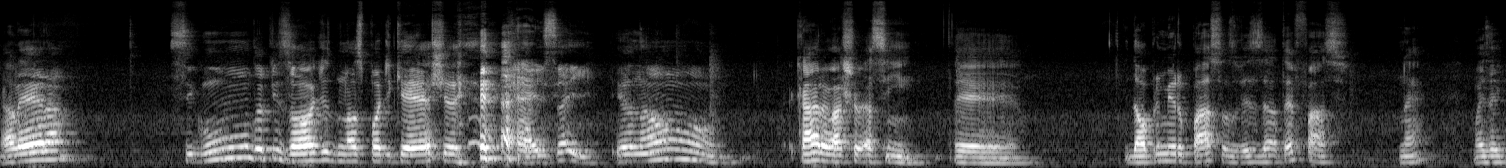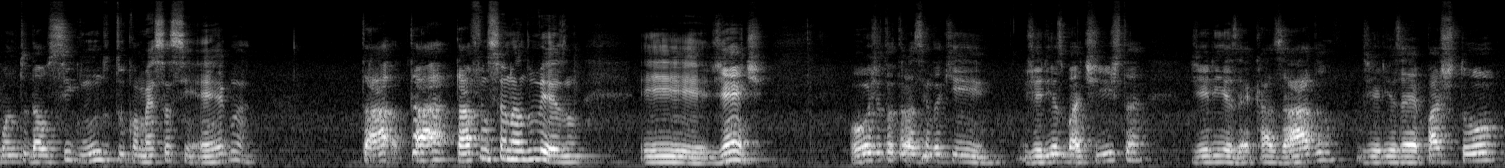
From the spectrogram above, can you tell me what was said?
Galera, segundo episódio do nosso podcast. É isso aí. Eu não. Cara, eu acho assim. É... Dar o primeiro passo às vezes é até fácil, né? Mas aí quando tu dá o segundo, tu começa assim, égua, tá, tá, tá funcionando mesmo. E, gente, hoje eu tô trazendo aqui Gerias Batista. Gerias é casado, Gerias é pastor,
